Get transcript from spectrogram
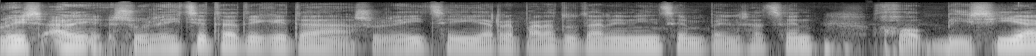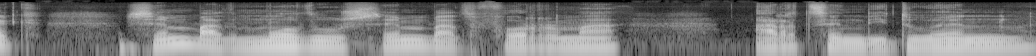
Luis, ari, zure hitzetatik eta zure hitzei erreparatutaren nintzen pensatzen, jo, biziak zenbat modu, zenbat forma hartzen dituen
